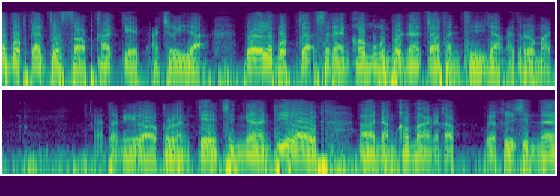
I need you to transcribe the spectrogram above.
ระบบการตรวจสอบค่าเกตอัจฉริยะ โดยระบบจะแสดงข้อมูลบนหน้าจอทันทีอย่างอัตโนมัติ ตอนนี้เรากำลังเกตชิ้นงานที่เรานำเข้ามานะครับ ก็คือชิ้นหน้า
